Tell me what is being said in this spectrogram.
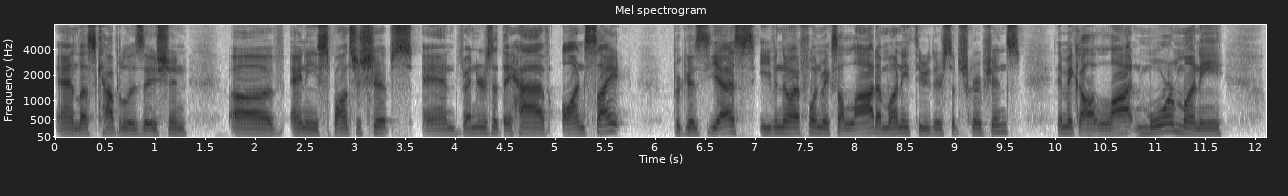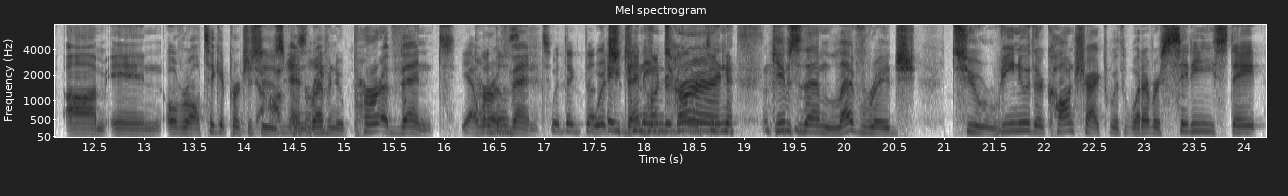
and less capitalization of any sponsorships and vendors that they have on site because yes, even though F1 makes a lot of money through their subscriptions, they make a lot more money um, in overall ticket purchases and revenue per event. Yeah, per those- event, like, the which then in turn gives them leverage to renew their contract with whatever city, state,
